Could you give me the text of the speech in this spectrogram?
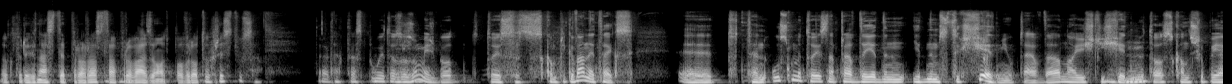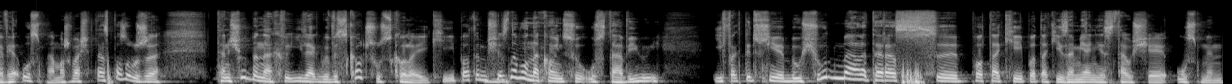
do których nas te proroctwa prowadzą, od powrotu Chrystusa. Tak, teraz spróbuję to zrozumieć, bo to jest skomplikowany tekst. e, ten ósmy to jest naprawdę jeden, jednym z tych siedmiu, prawda? No jeśli siedmiu, mhm. to skąd się pojawia ósma? Może właśnie w ten sposób, że ten siódmy na chwilę jakby wyskoczył z kolejki i potem się znowu na końcu ustawił i, i faktycznie był siódmy, ale teraz y, po takiej, po takiej zamianie stał się ósmym.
